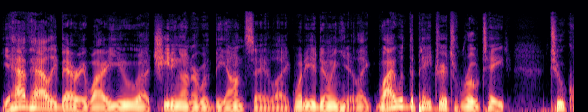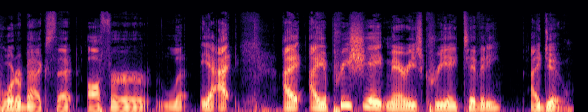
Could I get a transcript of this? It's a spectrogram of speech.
you have Halle Berry. Why are you uh, cheating on her with Beyonce? Like, what are you doing here? Like, why would the Patriots rotate two quarterbacks that offer? Li- yeah, I, I I appreciate Mary's creativity. I do.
